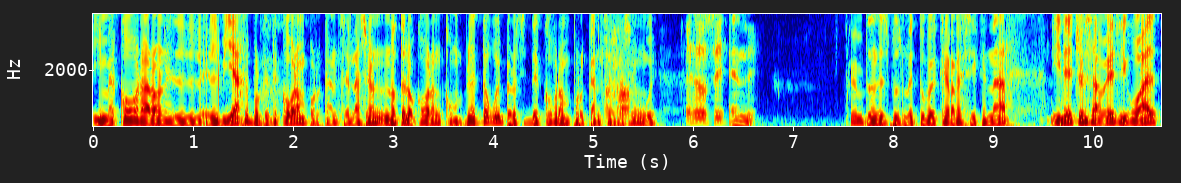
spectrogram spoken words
y me cobraron el, viaje porque te cobran por cancelación. No te lo cobran completo, güey, pero sí te cobran por cancelación, güey. Eso sí, sí. Entonces, pues me tuve que resignar. Y de hecho, esa vez igual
